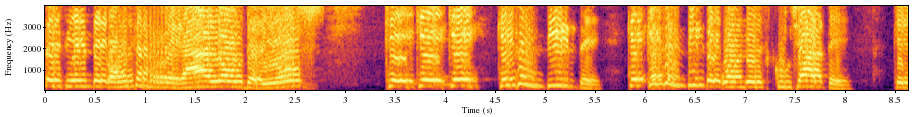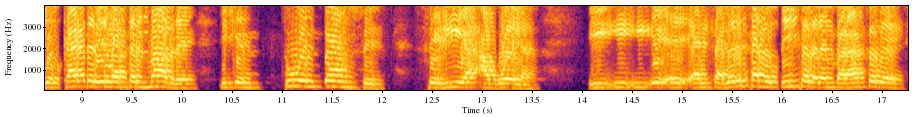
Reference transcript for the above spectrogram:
te sientes con ese regalo de Dios? ¿Qué, qué, qué, qué sentirte? ¿Qué, ¿Qué sentirte cuando escuchaste que yo te iba a ser madre y que tú entonces sería abuela? Y, y, y eh, al saber esa noticia del embarazo de,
